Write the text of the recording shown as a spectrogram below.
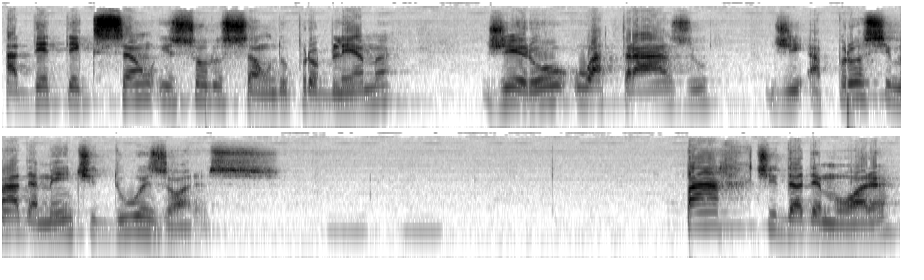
A detecção e solução do problema gerou o atraso de aproximadamente duas horas. Parte da demora,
